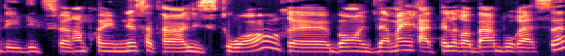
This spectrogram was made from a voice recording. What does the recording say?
des, différents premiers ministres à travers l'histoire. Euh, bon, évidemment, il rappelle Robert Bourassa,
